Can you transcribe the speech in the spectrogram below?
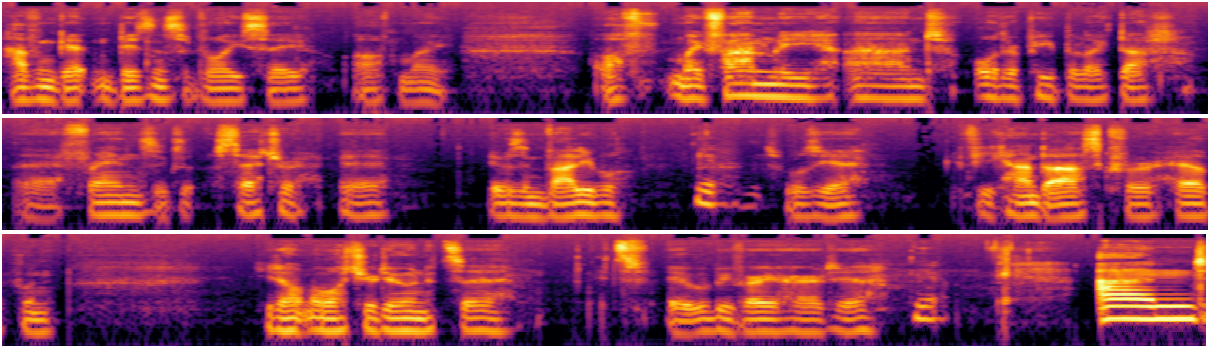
having getting business advice, say off my off my family and other people like that, uh, friends, etc. Uh, it was invaluable. Yeah. I suppose yeah. If you can't ask for help when you don't know what you're doing, it's uh, it's it would be very hard. Yeah. Yeah. And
